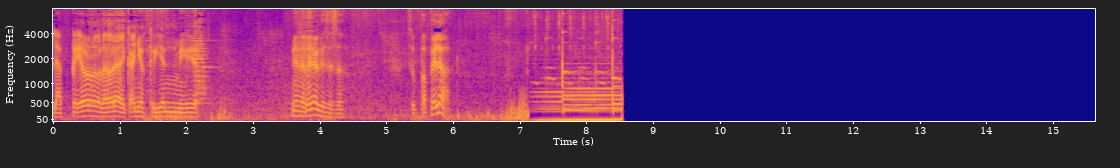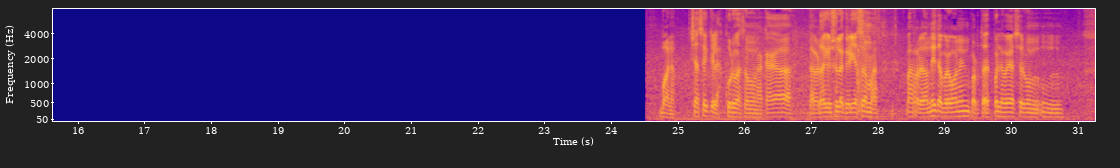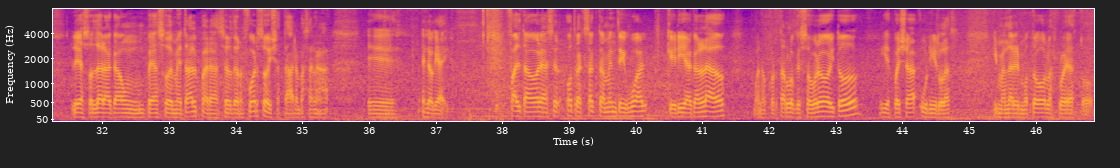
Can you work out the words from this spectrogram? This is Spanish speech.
la peor dobladora de caños que vi en mi vida. Mira, mira qué es eso. Es un papelón. Bueno, ya sé que las curvas son una cagada. La verdad que yo la quería hacer más, más redondita, pero bueno, no importa. Después le voy a hacer un, Le voy a soldar acá un pedazo de metal para hacer de refuerzo y ya está, no pasa nada. Eh, es lo que hay. Falta ahora hacer otra exactamente igual que iría acá al lado. Bueno, cortar lo que sobró y todo. Y después ya unirlas. Y mandar el motor, las ruedas, todo.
